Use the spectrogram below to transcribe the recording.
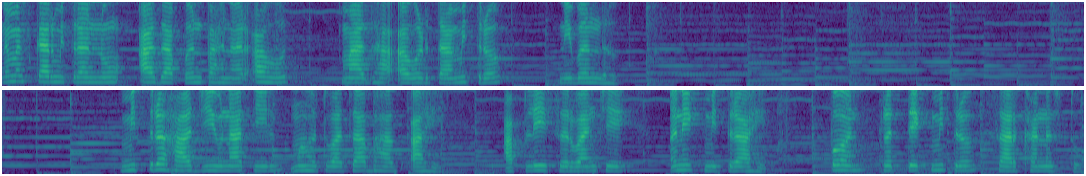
नमस्कार मित्रांनो आज आपण पाहणार आहोत माझा आवडता मित्र निबंध. मित्र हा जीवनातील महत्त्वाचा भाग आहे. आपले सर्वांचे अनेक मित्र आहेत पण प्रत्येक मित्र सारखा नसतो.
